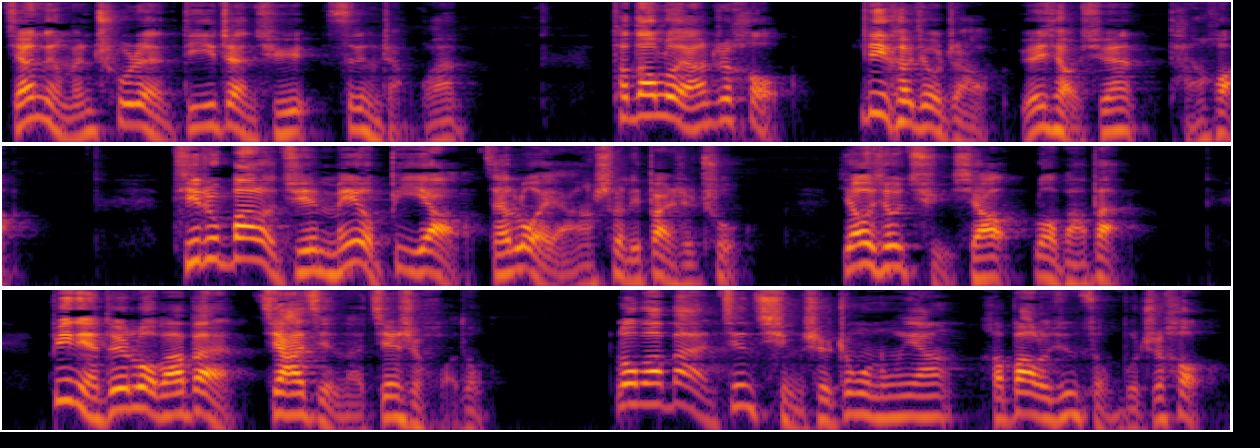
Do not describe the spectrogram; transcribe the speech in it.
蒋鼎文出任第一战区司令长官。他到洛阳之后，立刻就找袁晓轩谈话，提出八路军没有必要在洛阳设立办事处，要求取消洛巴办，并且对洛巴办加紧了监视活动。洛巴办经请示中共中央和八路军总部之后，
